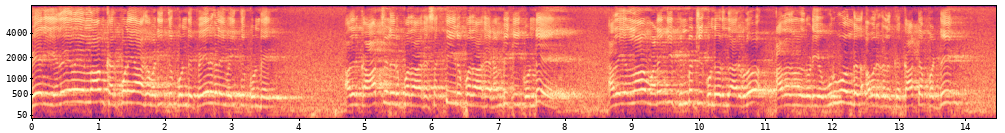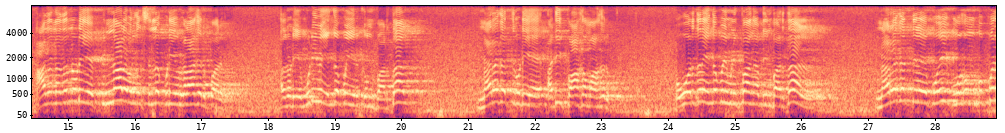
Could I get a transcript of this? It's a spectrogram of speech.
வேறு எதையெல்லாம் கற்பனையாக வடித்துக்கொண்டு பெயர்களை வைத்துக்கொண்டு அதற்கு ஆற்றல் இருப்பதாக சக்தி இருப்பதாக நம்பிக்கை கொண்டு அதையெல்லாம் வணங்கி பின்பற்றி கொண்டு இருந்தார்களோ அதனுடைய உருவங்கள் அவர்களுக்கு காட்டப்பட்டு அதன் அதனுடைய பின்னால் அவர்கள் செல்லக்கூடியவர்களாக இருப்பார்கள். அதனுடைய முடிவு எங்கே போய் இருக்கும்னு பார்த்தால் நரகத்தினுடைய அடிப்பாகமாக இருக்கும். ஒவ்வொருத்தரும் எங்கே போய் முடிப்பாங்க அப்படின்னு பார்த்தால் நரகத்திலே போய் முகம் குப்புற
